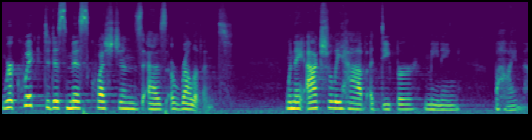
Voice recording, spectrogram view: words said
we're quick to dismiss questions as irrelevant when they actually have a deeper meaning behind them.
